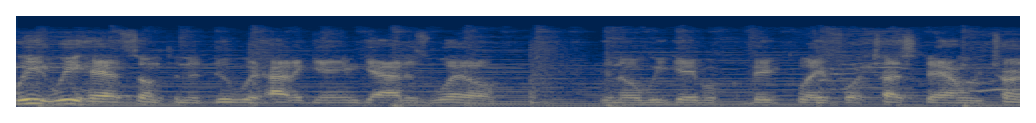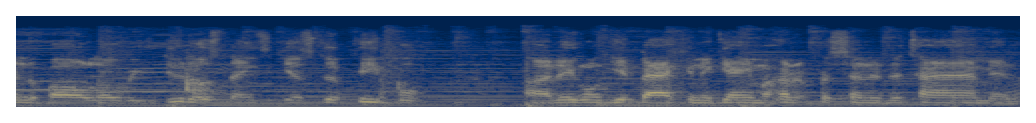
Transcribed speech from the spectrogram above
we we had something to do with how the game got as well. You know, we gave up a big play for a touchdown. We turned the ball over. You do those things against good people, uh, they're gonna get back in the game 100% of the time. And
